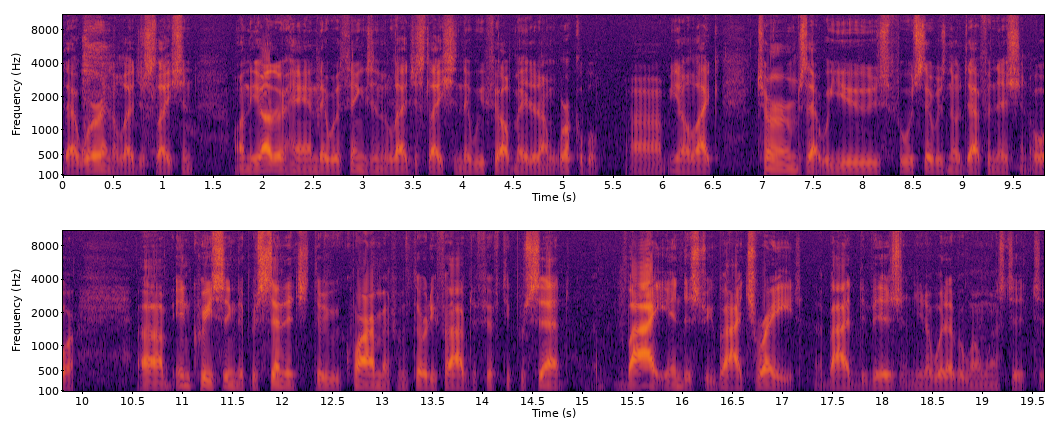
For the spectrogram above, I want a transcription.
that were in the legislation. On the other hand, there were things in the legislation that we felt made it unworkable. Uh, you know, like terms that were used for which there was no definition, or um, increasing the percentage, the requirement from 35 to 50 percent by industry, by trade, by division, you know, whatever one wants to, to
